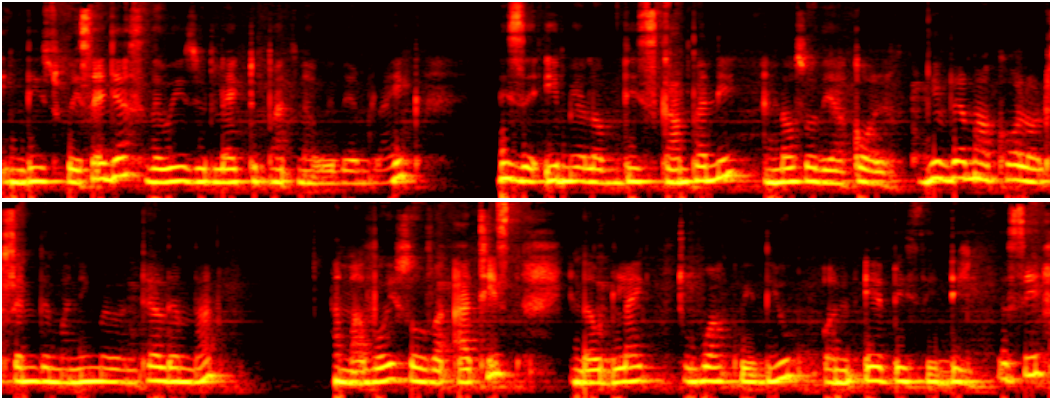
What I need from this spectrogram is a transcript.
in this way. Suggest the ways you'd like to partner with them, like this is the email of this company and also their call. Give them a call or send them an email and tell them that I'm a voiceover artist and I would like to work with you on ABCD. You see,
